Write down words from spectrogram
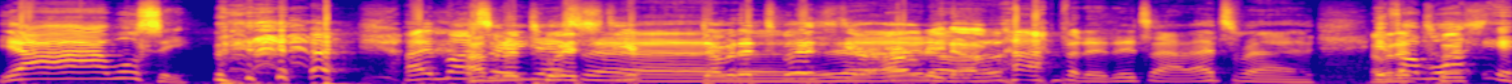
Yeah, we'll see. I'm not I'm saying gonna twist yes, your- uh, I'm gonna twist your I arm, know, know. happening. It's uh, that's uh, if gonna I'm wa-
